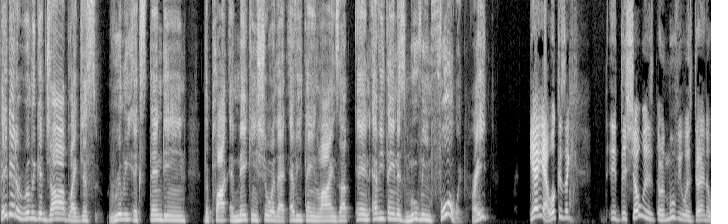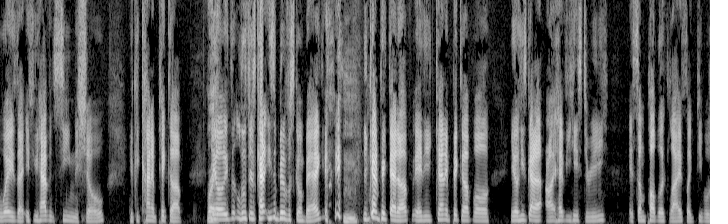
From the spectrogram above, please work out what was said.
they did a really good job, like just really extending the plot and making sure that everything lines up and everything is moving forward, right? Yeah, yeah. Well, because like it, the show was or the movie was done in a ways that if you haven't seen the show, you could kind of pick up. Right. You know, Luther's kind of he's a bit of a scumbag. Mhm. you kind of pick that up, and you kind of pick up. Well, you know, he's got a, a heavy history in some public life. Like people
